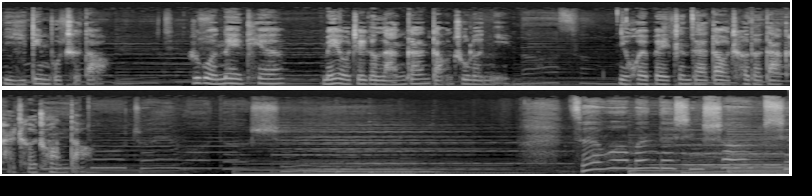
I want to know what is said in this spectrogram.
你一定不知道，如果那天没有这个栏杆挡住了你，你会被正在倒车的大卡车撞倒。在我们的心上写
